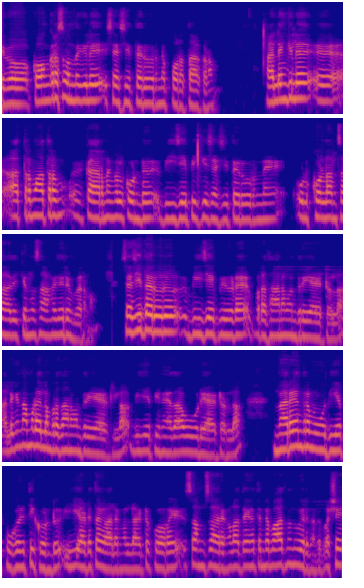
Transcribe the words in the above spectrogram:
ഇപ്പോൾ കോൺഗ്രസ് ഒന്നുകിൽ ശശി തരൂരിനെ പുറത്താക്കണം. അല്ലെങ്കിൽ അത്രമാത്രം കാരണങ്ങൾ കൊണ്ട് ബി ജെ പിക്ക് ശശി തരൂറിനെ ഉൾക്കൊള്ളാൻ സാധിക്കുന്ന സാഹചര്യം വരണം. ശശി തരൂർ ബി ജെ പിയുടെ പ്രധാനമന്ത്രിയായിട്ടുള്ള അല്ലെങ്കിൽ നമ്മുടെ എല്ലാം പ്രധാനമന്ത്രിയായിട്ടുള്ള ബി ജെ പി നേതാവ് കൂടിയായിട്ടുള്ള നരേന്ദ്രമോദിയെ പുകഴ്ത്തിക്കൊണ്ട് ഈ അടുത്ത കാലങ്ങളിലായിട്ട് കുറേ സംസാരങ്ങൾ അദ്ദേഹത്തിന്റെ ഭാഗത്തു നിന്ന് വരുന്നുണ്ട്. പക്ഷേ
